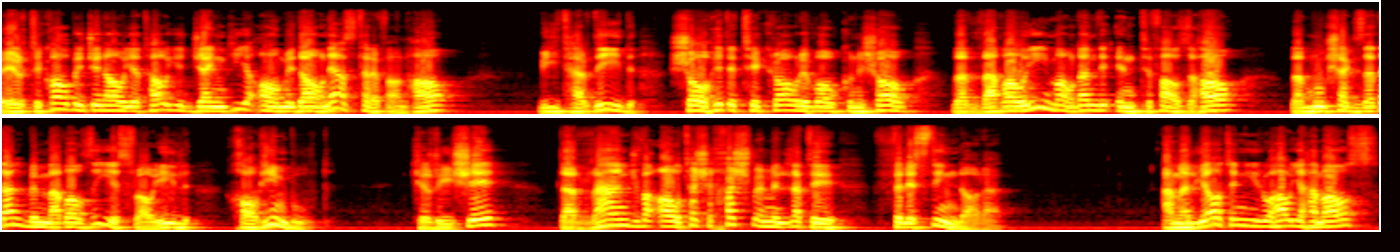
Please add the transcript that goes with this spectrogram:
و ارتکاب جنایت های جنگی آمدانه از طرف آنها بی تردید شاهد تکرار واکنش ها و وقایی مانند انتفاضه ها و موشک زدن به موازی اسرائیل خواهیم بود که ریشه در رنج و آتش خشم ملت فلسطین دارد. عملیات نیروهای حماس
